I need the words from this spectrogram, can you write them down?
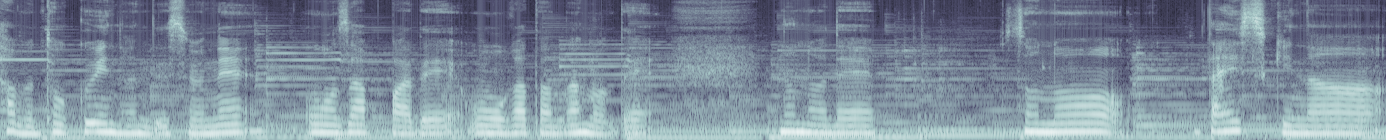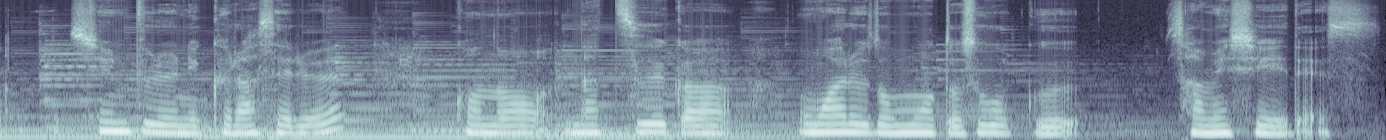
多分得意なんですよね。大雑把で大型なので。なのでその大好きなシンプルに暮らせるこの夏が終わると思うとすごく寂しいです。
